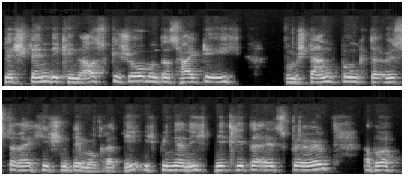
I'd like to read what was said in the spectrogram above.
wird ständig hinausgeschoben und das halte ich vom Standpunkt der österreichischen Demokratie. Ich bin ja nicht Mitglied der SPÖ, aber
